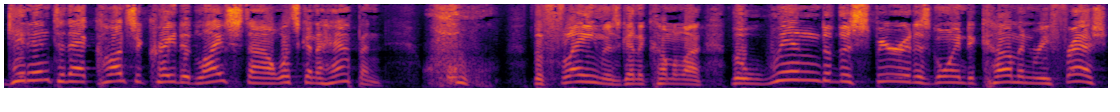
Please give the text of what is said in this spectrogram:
Get into that consecrated lifestyle. What's going to happen? The flame is going to come alive. The wind of the Spirit is going to come and refresh.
